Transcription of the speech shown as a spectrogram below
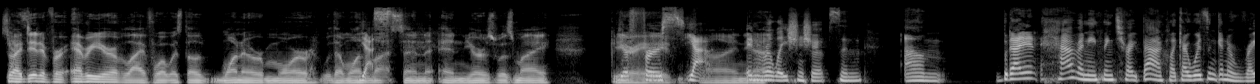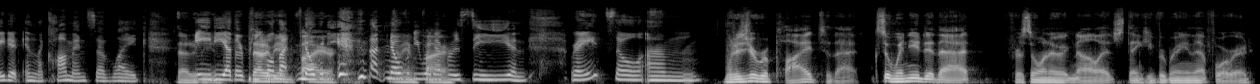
so i did it for every year of life what was the one or more than one Yes. lesson and yours was my your first, yeah, nine, in yeah. relationships. And, um, but I didn't have anything to write back. Like I wasn't going to write it in the comments of like That'd be- 80 other people that nobody, that nobody would fire. ever see. And right. So, um, What is your reply to that? So when you did that, first I want to acknowledge, thank you for bringing that forward.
